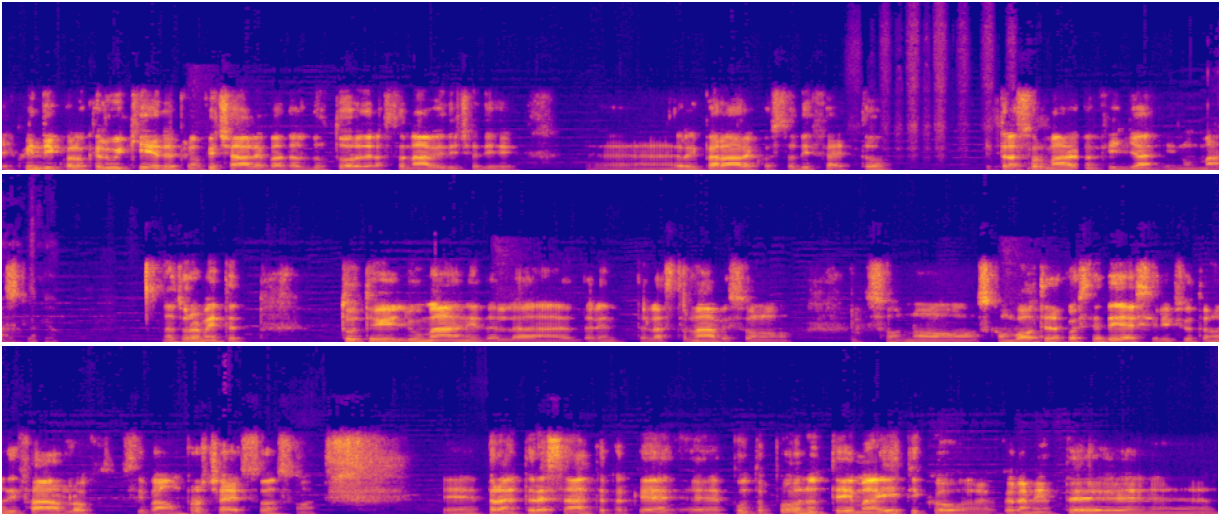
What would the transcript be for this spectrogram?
E quindi quello che lui chiede al primo ufficiale va dal dottore dell'astronave e dice di eh, riparare questo difetto e trasformare la figlia in un maschio. Naturalmente tutti gli umani della, dell'astronave sono, sono, sconvolti da questa idea e si rifiutano di farlo, si va a un processo, insomma. Eh, però è interessante perché eh, appunto pone un tema etico eh, veramente eh,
